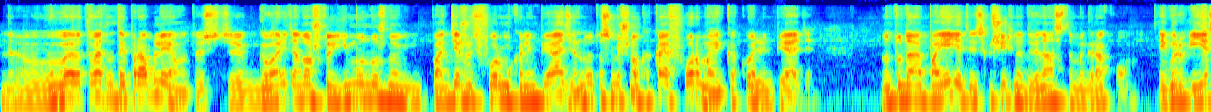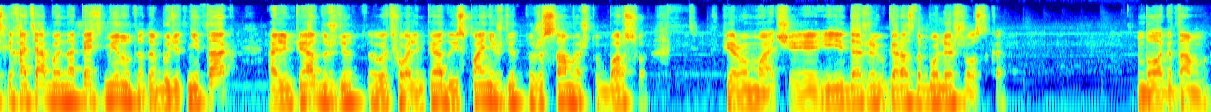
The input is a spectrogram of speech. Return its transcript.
Вот в этом-то и проблема. То есть э, говорить о том, что ему нужно поддерживать форму к Олимпиаде, ну это смешно. Какая форма и какой Олимпиаде? Он туда поедет исключительно 12-м игроком. И говорю, если хотя бы на 5 минут это будет не так, Олимпиаду ждет, фу, Олимпиаду Испании ждет то же самое, что Барсу в первом матче. И даже гораздо более жестко. Благо там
